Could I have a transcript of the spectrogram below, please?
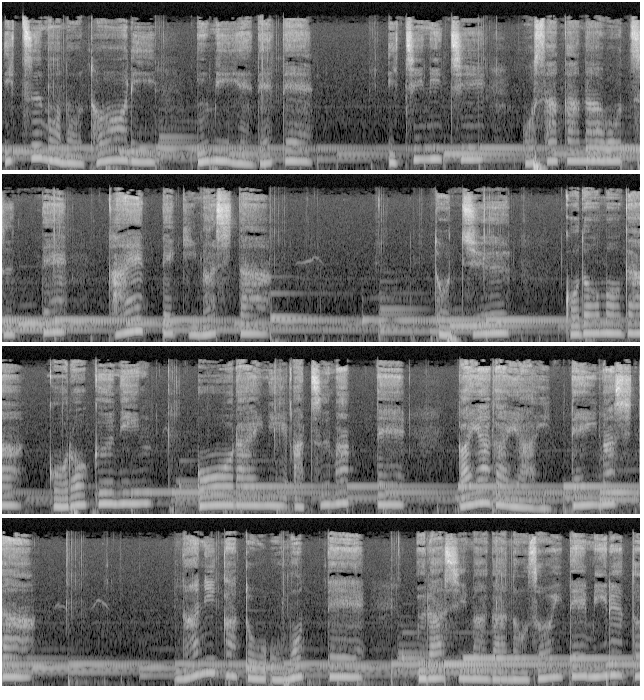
いつもの通り海へ出て一日お魚を釣って帰ってきました。途中子供が56人往来に集まってガヤガヤ言っていました。何かと思って浦島が覗いてみると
